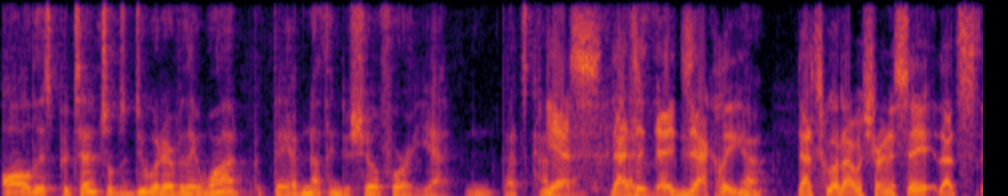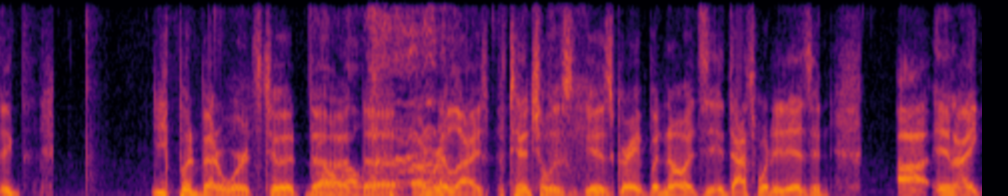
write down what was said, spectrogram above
all this potential to do whatever they want, but they have nothing to show for it yet. And that's kind yes, of. Yes, that's, that's exactly. Yeah. That's what I was trying to say. That's you put better words to it. The, oh, well. the unrealized potential is is great, but no, it's it, that's what it is, and uh, and I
